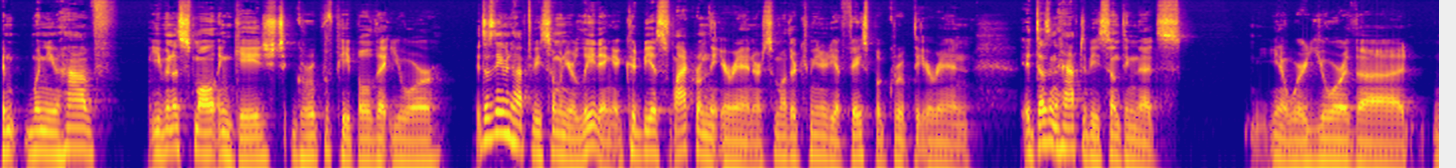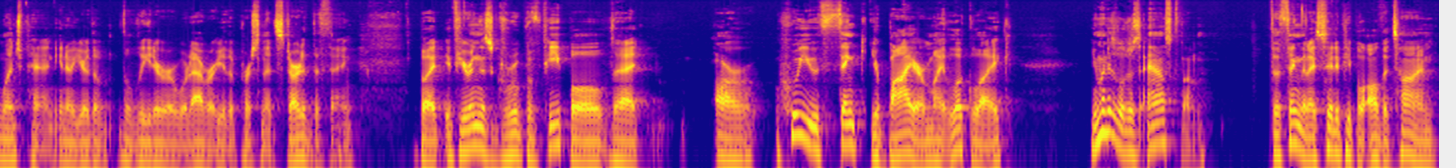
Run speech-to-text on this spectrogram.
And when you have even a small engaged group of people that you're it doesn't even have to be someone you're leading. It could be a Slack room that you're in or some other community, a Facebook group that you're in it doesn't have to be something that's you know where you're the linchpin you know you're the, the leader or whatever you're the person that started the thing. But if you're in this group of people that are who you think your buyer might look like you might as well just ask them. The thing that i say to people all the time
